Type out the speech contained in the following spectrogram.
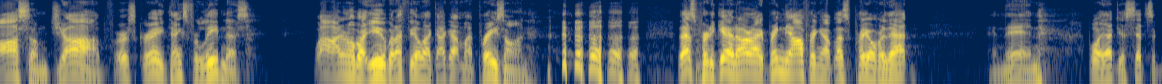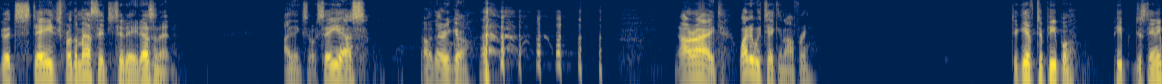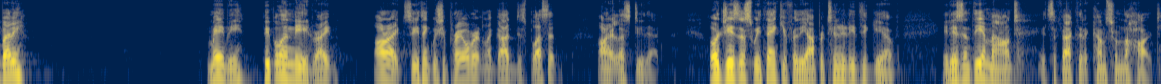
Awesome job. First grade. Thanks for leading us. Wow, I don't know about you, but I feel like I got my praise on. That's pretty good. All right, bring the offering up. Let's pray over that. And then, boy, that just sets a good stage for the message today, doesn't it? I think so. Say yes. Oh, there you go. All right. Why do we take an offering? To give to people. People just anybody? Maybe. People in need, right? All right. So you think we should pray over it and let God just bless it? All right, let's do that. Lord Jesus, we thank you for the opportunity to give. It isn't the amount, it's the fact that it comes from the heart.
